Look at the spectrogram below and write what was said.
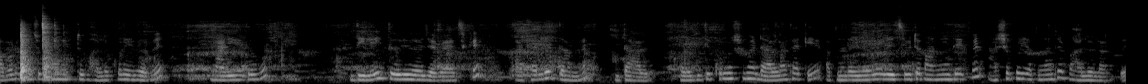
আবার কিছুক্ষণ একটু ভালো করে এভাবে নাড়িয়ে দেবো। দিলেই তৈরি হয়ে যাবে আজকে। কাঁঠালের দানা, ডাল। ঘরে যদি কোনো সময় ডাল না থাকে, আপনারা এইভাবে রেসিপিটা বানিয়ে দেখবেন। আশা করি আপনাদের ভালো লাগবে।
